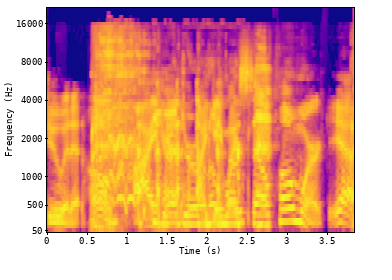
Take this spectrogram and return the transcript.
do it at home. I You had had, I own gave myself homework. Yeah.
